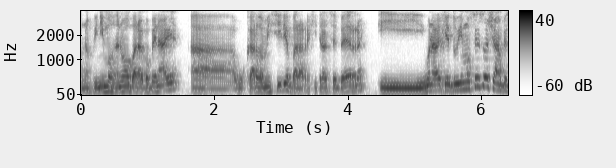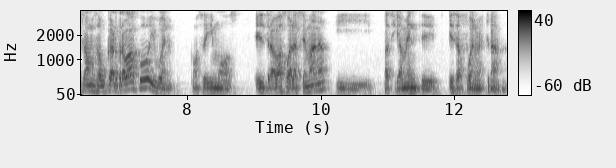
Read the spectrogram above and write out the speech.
nos vinimos de nuevo para Copenhague a buscar domicilio para registrar CPR. Y una vez que tuvimos eso, ya empezamos a buscar trabajo y bueno, conseguimos el trabajo a la semana y básicamente esa fue nuestra,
